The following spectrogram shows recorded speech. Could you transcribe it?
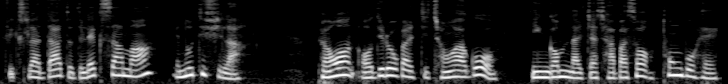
fixe la date de l'examen et notifie-la. 병원 어디로 갈지 정하고 임금 날짜 잡아서 통보해.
